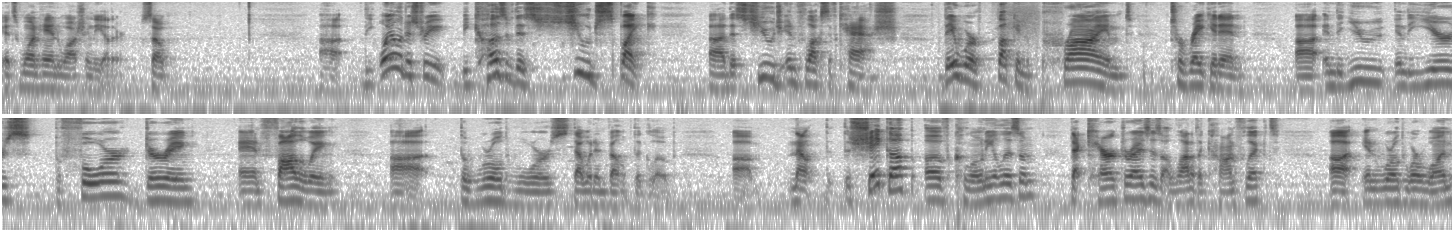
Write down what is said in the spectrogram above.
It's one hand washing the other. So uh, the oil industry, because of this huge spike, uh, this huge influx of cash, they were fucking primed to rake it in. Uh, in the u- in the years before, during, and following uh, the world wars that would envelop the globe. Um, now, th- the shakeup of colonialism that characterizes a lot of the conflict uh, in World War One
